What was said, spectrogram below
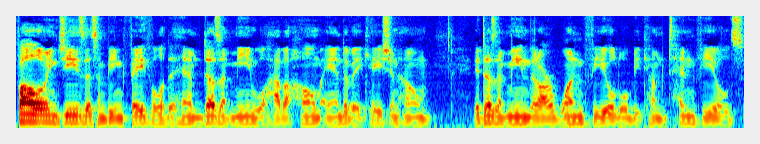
Following Jesus and being faithful to Him doesn't mean we'll have a home and a vacation home. It doesn't mean that our one field will become 10 fields.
